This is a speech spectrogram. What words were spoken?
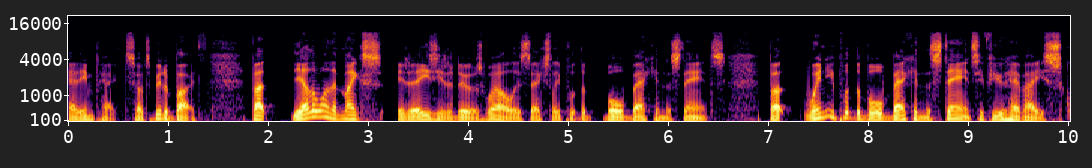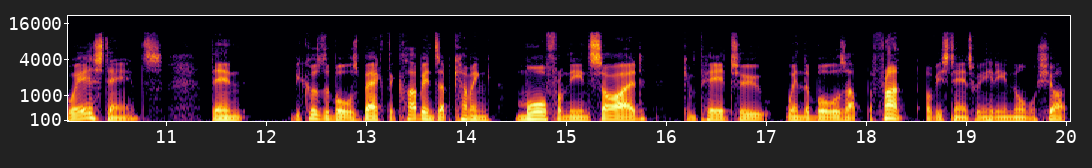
at impact. So it's a bit of both. But the other one that makes it easier to do as well is to actually put the ball back in the stance. But when you put the ball back in the stance, if you have a square stance, then because the ball's back, the club ends up coming more from the inside compared to when the ball's up the front of your stance when you're hitting a normal shot.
